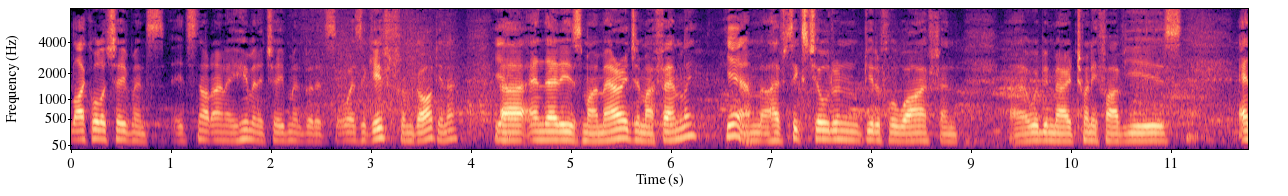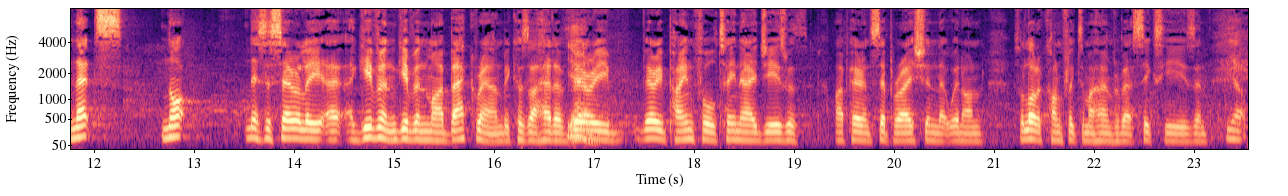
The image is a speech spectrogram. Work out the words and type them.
like all achievements, it's not only a human achievement, but it's always a gift from God, you know. Yeah. Uh, and that is my marriage and my family. Yeah. Um, I have six children, beautiful wife, and uh, we've been married 25 years. And that's not necessarily a, a given, given my background, because I had a Yeah. very, very painful teenage years with my parents' separation that went on. There was a lot of conflict in my home for about six years, and Yep.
